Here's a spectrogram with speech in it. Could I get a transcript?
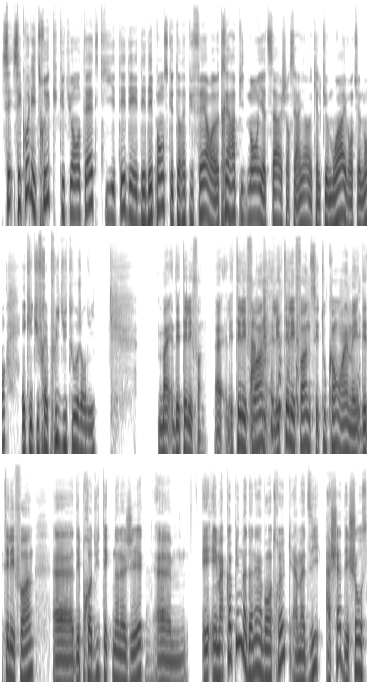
C'est quoi les trucs que tu as en tête qui étaient des, des dépenses que tu aurais pu faire euh, très rapidement il y a de ça, j'en sais rien, quelques mois éventuellement, et que tu ferais plus du tout aujourd'hui? Ben, des téléphones. Euh, les téléphones, ah. les téléphones, c'est tout con, hein, mais des téléphones, euh, des produits technologiques. Euh, et, et, ma copine m'a donné un bon truc. Elle m'a dit achète des choses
